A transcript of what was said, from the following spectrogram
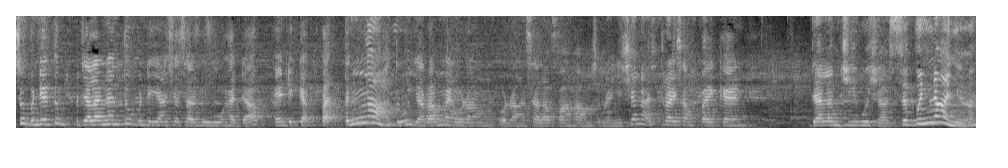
So benda tu perjalanan tu benda yang saya selalu hadap. And dekat part tengah tu yang ramai orang orang salah faham sebenarnya. Saya nak try sampaikan dalam jiwa saya. Sebenarnya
